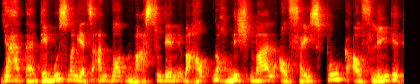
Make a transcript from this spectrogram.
Ja, dem muss man jetzt antworten, warst du denn überhaupt noch nicht mal auf Facebook, auf LinkedIn?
